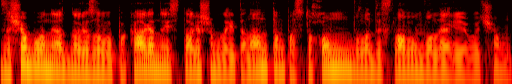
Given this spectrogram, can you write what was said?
за що був неодноразово покараний старшим лейтенантом Пастухом Владиславом Валерійовичем,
